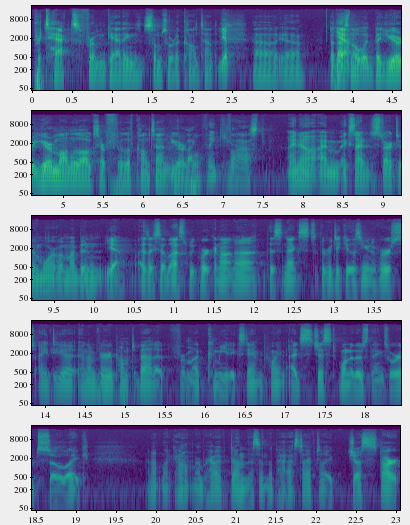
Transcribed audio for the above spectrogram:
protect from getting some sort of content. Yep. Uh, yeah. But that's Yeah. not what. But your your monologues are full of content. You're like Well, thank you. fast. I know. I'm excited to start doing more of them. I've been, yeah, as I said last week, working on uh, this next the ridiculous universe idea, and I'm very pumped about it from a comedic standpoint. It's just one of those things where it's so like, I don't like, I don't remember how I've done this in the past. I have to like just start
